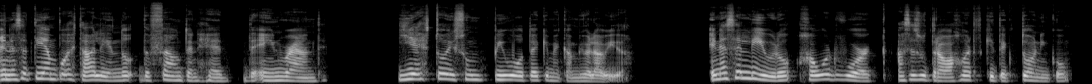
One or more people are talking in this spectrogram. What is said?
En ese tiempo estaba leyendo The Fountainhead de Ayn Rand y esto hizo un pivote que me cambió la vida. En ese libro, Howard Work hace su trabajo arquitectónico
